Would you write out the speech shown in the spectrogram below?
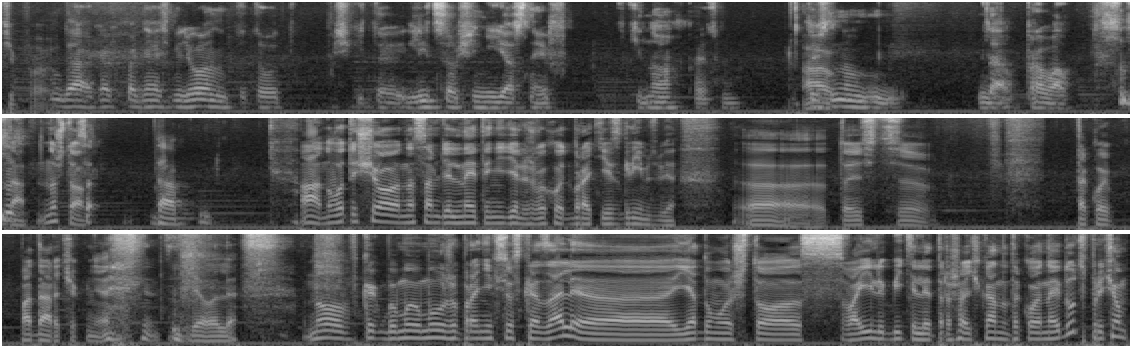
типа... Да, как поднять миллион, это вот какие-то лица вообще неясные в, в кино, поэтому... То А, есть, ну, да, провал. да, ну что... С- Да, А, ну вот еще, на самом деле, на этой неделе же выходят «Братья из Гримсби». Э, то есть... такой подарочек мне сделали. Но как бы мы, мы уже про них все сказали. Э, Я думаю, что свои любители трешачка на такое найдутся. Причем,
